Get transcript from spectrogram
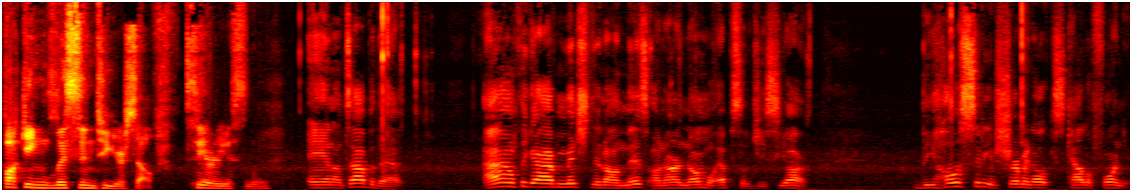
fucking listen to yourself. Seriously. Yeah. And on top of that, I don't think I have mentioned it on this on our normal episode of GCR. The whole city of Sherman Oaks, California,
